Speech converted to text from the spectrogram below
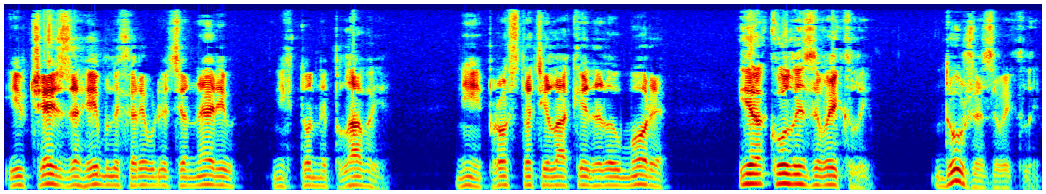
І в честь загиблих революціонерів ніхто не плаває. Ні, просто тіла кидали в море, і акули звикли, дуже звикли.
